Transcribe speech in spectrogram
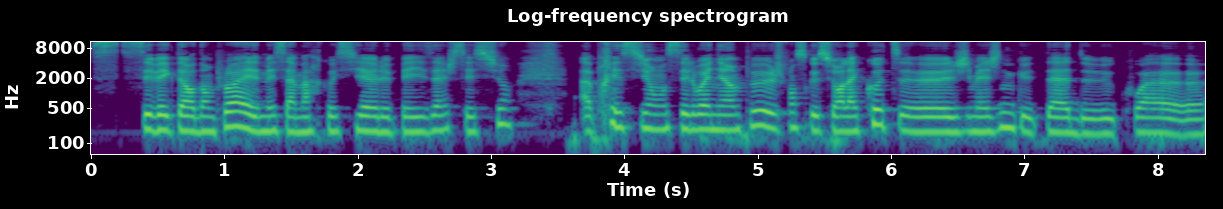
c'est vecteur d'emploi mais ça marque aussi, le paysage, c'est sûr. Après, si on s'éloigne un peu, je pense que sur la côte, j'imagine que tu as de quoi,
